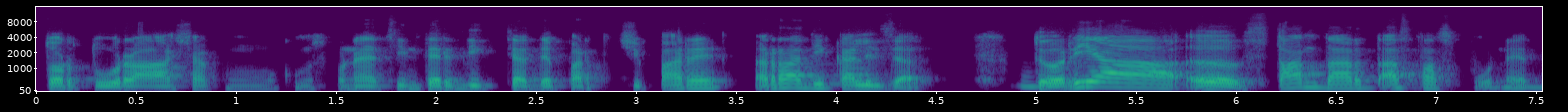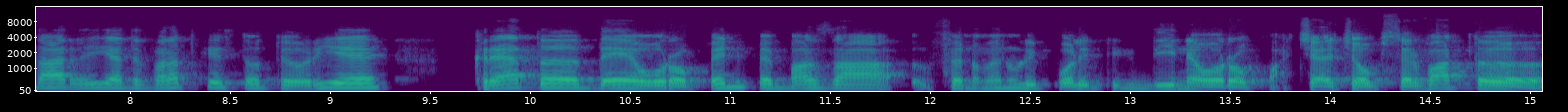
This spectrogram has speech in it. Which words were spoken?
tortura, așa cum, cum spuneați, interdicția de participare, radicalizează. Mhm. Teoria uh, standard asta spune, dar e adevărat că este o teorie creată de europeni pe baza fenomenului politic din Europa. Ceea ce au observat uh,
